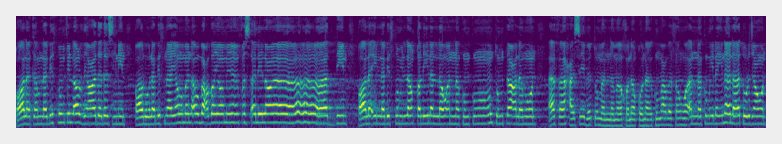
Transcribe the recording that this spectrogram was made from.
قال كم لبثتم في الأرض عدد سنين قالوا لبثنا يوما أو بعض يوم فاسأل العادين قال إن لبثتم إلا قليلا لو أنكم كنتم تعلمون أفحسبتم أنما خلقناكم عبثا وأنكم إلينا لا ترجعون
